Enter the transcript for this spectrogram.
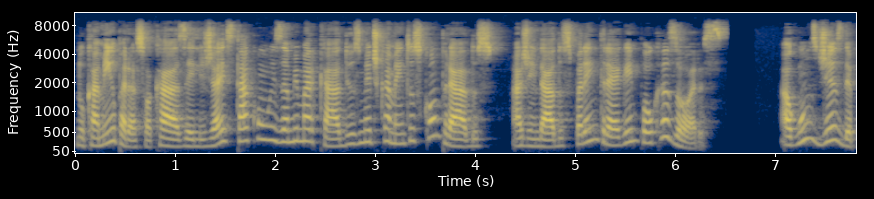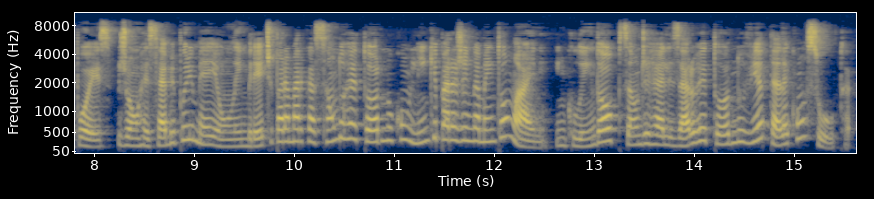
No caminho para sua casa, ele já está com o exame marcado e os medicamentos comprados, agendados para entrega em poucas horas. Alguns dias depois, João recebe por e-mail um lembrete para marcação do retorno com link para agendamento online, incluindo a opção de realizar o retorno via teleconsulta.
